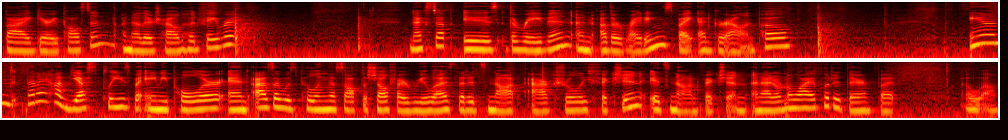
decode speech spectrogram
by Gary Paulsen, another childhood favorite. Next up is The Raven and Other Writings by Edgar Allan Poe. And then I have Yes Please by Amy Poehler. And as I was pulling this off the shelf, I realized that it's not actually fiction, it's nonfiction. And I don't know why I put it there, but oh well.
